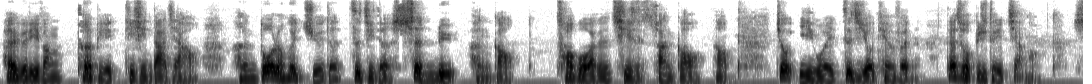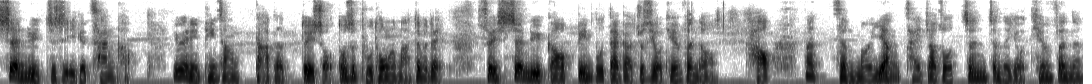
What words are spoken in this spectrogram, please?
还有一个地方特别提醒大家哈，很多人会觉得自己的胜率很高，超过百分之七十算高哈，就以为自己有天分。但是我必须得讲哦，胜率只是一个参考，因为你平常打的对手都是普通人嘛，对不对？所以胜率高并不代表就是有天分的哦。好，那怎么样才叫做真正的有天分呢？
